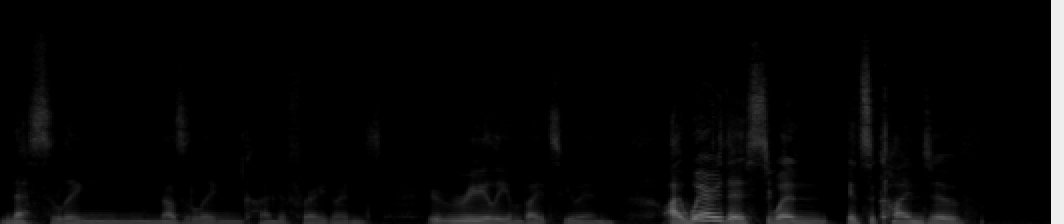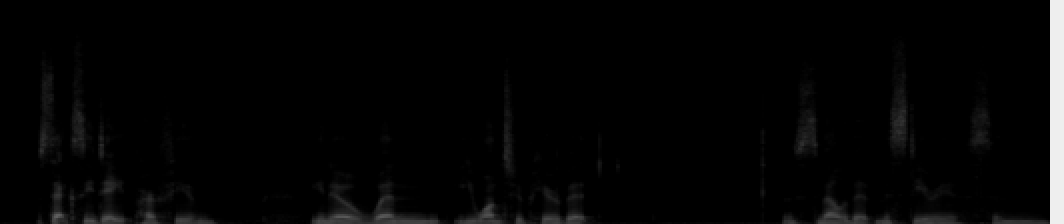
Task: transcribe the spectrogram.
nestling, nuzzling kind of fragrance. It really invites you in. I wear this when it's a kind of sexy date perfume, you know, when you want to appear a bit, smell a bit mysterious and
